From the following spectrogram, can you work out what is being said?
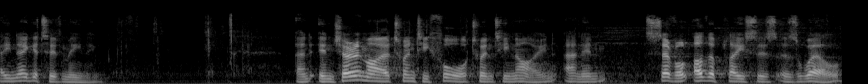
a negative meaning. And in Jeremiah 24 29, and in several other places as well,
